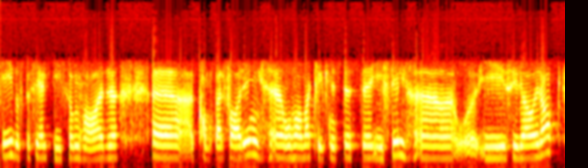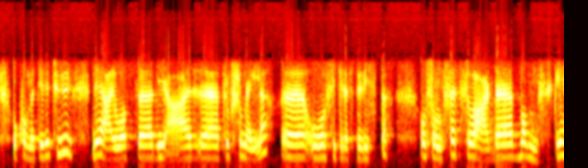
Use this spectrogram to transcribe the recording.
tid, og spesielt de som har eh, kamperfaring og har vært tilknyttet ISIL i Syria og Irak og kommet i retur, det er jo at de er profesjonelle og sikkerhetsbevisste. Og Sånn sett så er det vanskelig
